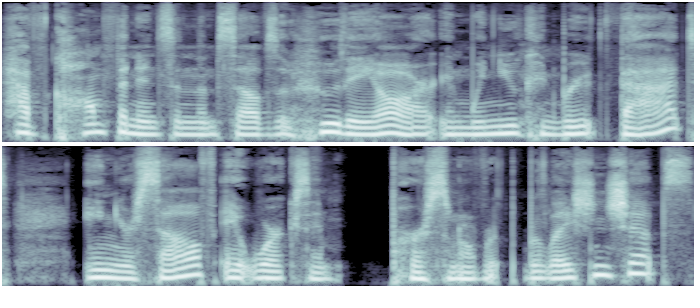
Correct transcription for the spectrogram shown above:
have confidence in themselves of who they are and when you can root that in yourself it works in personal relationships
